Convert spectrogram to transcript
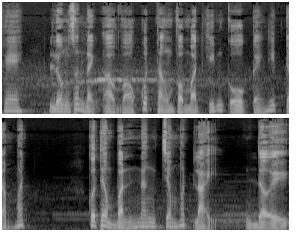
khe, Luồng gió lạnh ào vào quất thẳng vào mặt khiến cô cánh hít cả mắt. Cô theo bản năng chăm mắt lại, Đợi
